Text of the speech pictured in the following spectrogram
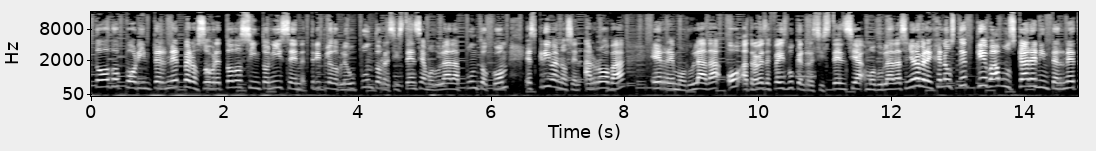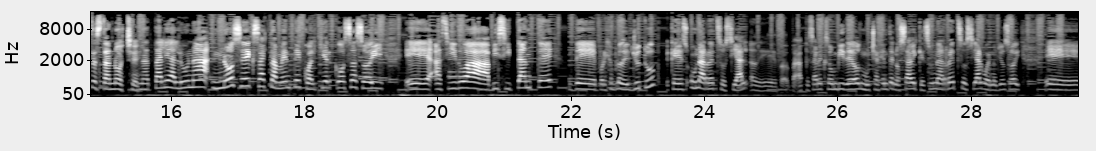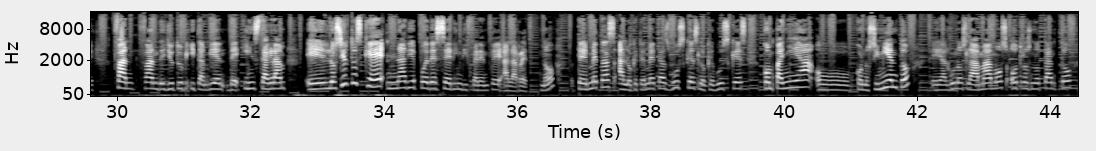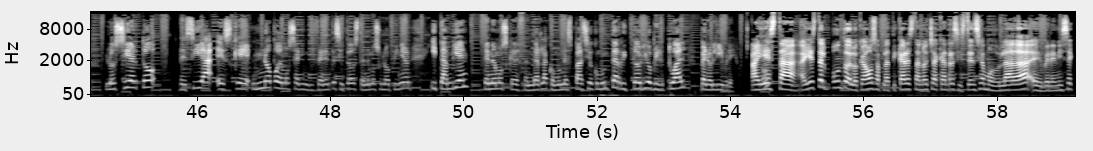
Todo por internet, pero sobre todo sintonicen www.resistenciamodulada.com, escríbanos en arroba Rmodulada o a través de Facebook en Resistencia Modulada. Señora Berenjena, ¿usted qué va a buscar en internet esta noche? Natalia Luna, no sé exactamente cualquier cosa, soy eh, asidua visitante de, por ejemplo, de YouTube, que es una red social, eh, a pesar de que son videos, mucha gente no sabe que es una red social, bueno, yo soy... Eh, eh, fan, fan de YouTube y también de Instagram. Eh, lo cierto es que nadie puede ser indiferente a la red, ¿no? Te metas a lo que te metas, busques lo que busques, compañía o conocimiento. Eh, algunos la amamos, otros no tanto. Lo cierto, decía, es que no podemos ser indiferentes y todos tenemos una opinión y también tenemos que defenderla como un espacio, como un territorio virtual, pero libre. Ahí está, ahí está el punto de lo que vamos a platicar esta noche acá en Resistencia Modulada, eh, Berenice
